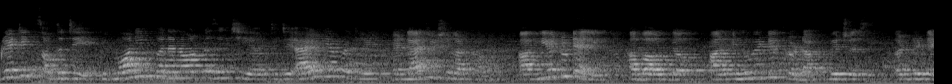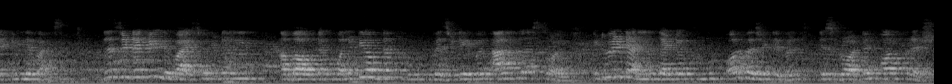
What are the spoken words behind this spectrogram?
Greetings of the day. Good morning, one and all present here. Today I, Riya and I, Trishula Khama, are here to tell you about the, our innovative product which is a detecting device. This detecting device will tell you about the quality of the fruit, vegetable as well as soil. It will tell you that a fruit or vegetable is rotten or fresh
